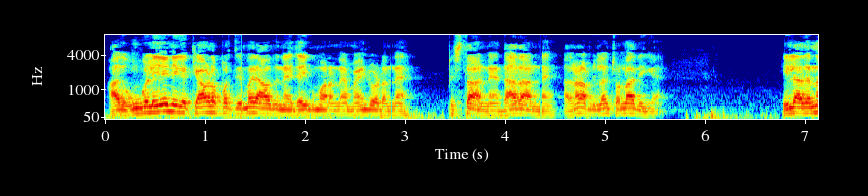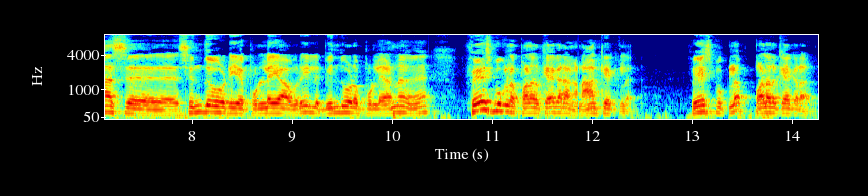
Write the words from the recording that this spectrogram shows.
அது உங்களையே நீங்கள் கேவலப்படுத்திய மாதிரி ஆகுதுண்ணே ஜெயக்குமார் அண்ணன் மைண்டோட அண்ணன் பிஸ்தா அண்ணன் தாதா அண்ணன் அதனால் அப்படிலாம் சொல்லாதீங்க. இல்லை அது என்ன சி- பிள்ளையா அவரு இல்லை பிந்துவோட பிள்ளையான்னு ஃபேஸ்புக்கில் பலர் கேட்குறாங்க நான் கேட்கல ஃபேஸ்புக்கில் பலர் கேட்குறாங்க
